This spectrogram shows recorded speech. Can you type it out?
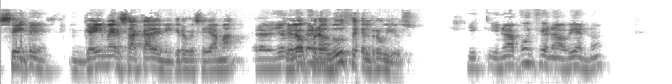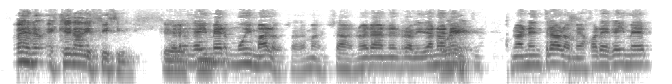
Sí, Sí. Gamers Academy creo que se llama, Pero yo que creo lo que no. produce el Rubius. Y, y no ha funcionado bien, ¿no? Bueno, es que era difícil. que- Eran gamers muy malos, además. O sea, no eran, en realidad no han, no han entrado los mejores gamers,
